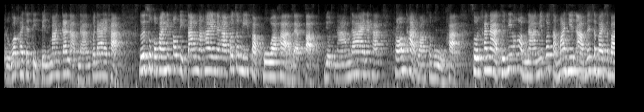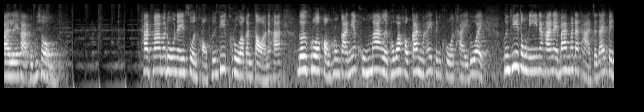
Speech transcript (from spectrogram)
หรือว่าใครจะติดเป็นม่านกั้นอาบน้ำก็ได้ค่ะโดยสุขภัณฑ์ที่เขาติดตั้งมาให้นะคะ ก็จะมีฝักบัวค่ะ แบบปรับหยดน้ำได้นะคะ พร้อมถาดวางสบู่ค่ะ ส่วนขนาดพื้นที่ห้องอาบน้ำเนี่ยก็สามารถยืนอาบได้สบายๆเลยค่ะคุณผู้ชม ถัดมามาดูในส่วนของพื้นที่ครัวกันต่อนะคะ โดยครัวของโครงการเนี่ยคุ้มมากเลย เพราะว่าเขากั้นมาให้เป็นครัวไทยด้วย พื้นที่ตรงนี้นะคะ ในบ้านมาตรฐานจะได้เป็น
